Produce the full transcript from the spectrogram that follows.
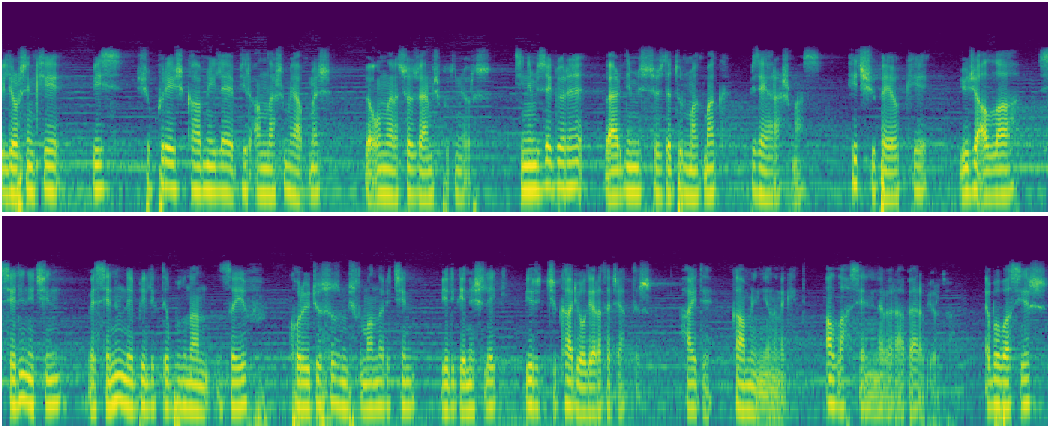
biliyorsun ki biz şu Kureyş kavmiyle bir anlaşma yapmış ve onlara söz vermiş bulunuyoruz. Dinimize göre verdiğimiz sözde durmakmak bize yaraşmaz. Hiç şüphe yok ki Yüce Allah senin için ve seninle birlikte bulunan zayıf, koruyucusuz Müslümanlar için bir genişlik, bir çıkar yol yaratacaktır. Haydi kavmin yanına git. Allah seninle beraber buyurdu. Ebu Basir,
